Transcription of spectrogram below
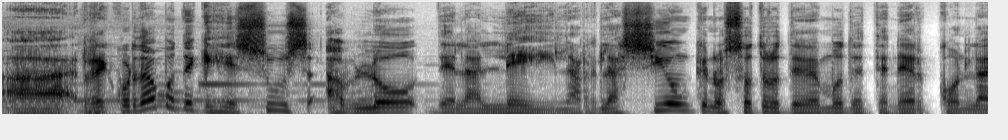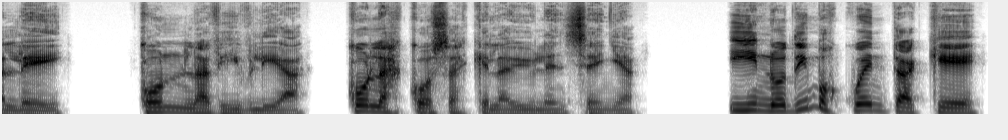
Ah, recordamos de que Jesús habló de la ley, la relación que nosotros debemos de tener con la ley, con la Biblia, con las cosas que la Biblia enseña. Y nos dimos cuenta que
